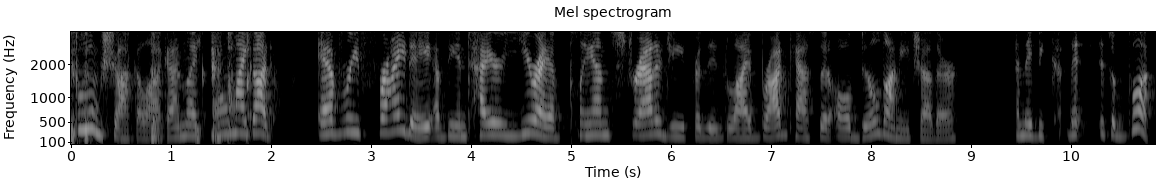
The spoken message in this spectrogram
boom, shakalaka. I'm like, oh my God. Every Friday of the entire year, I have planned strategy for these live broadcasts that all build on each other and they become it's a book.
